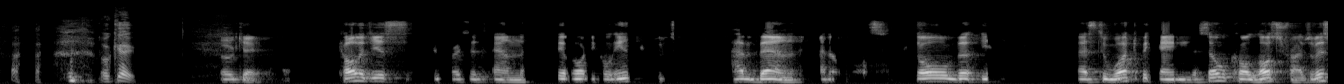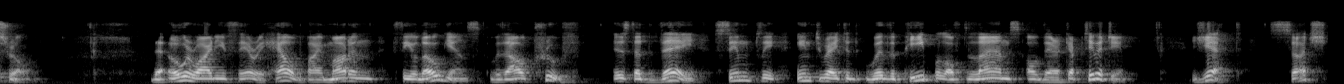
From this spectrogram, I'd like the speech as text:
okay. Okay. Colleges, universities, and theological institutes have been and solved as to what became the so-called lost tribes of Israel. The overriding theory held by modern theologians without proof is that they simply integrated with the people of the lands of their captivity. Yet, such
